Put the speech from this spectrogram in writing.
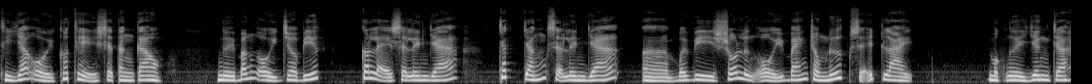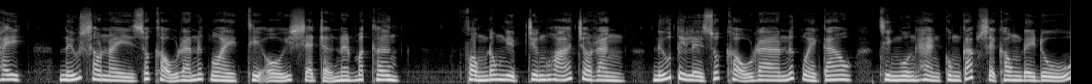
thì giá ổi có thể sẽ tăng cao. Người bán ổi cho biết, có lẽ sẽ lên giá, chắc chắn sẽ lên giá, à, bởi vì số lượng ổi bán trong nước sẽ ít lại. Một người dân cho hay, nếu sau này xuất khẩu ra nước ngoài thì ổi sẽ trở nên mắc hơn. Phòng Nông nghiệp Trương Hóa cho rằng nếu tỷ lệ xuất khẩu ra nước ngoài cao thì nguồn hàng cung cấp sẽ không đầy đủ,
